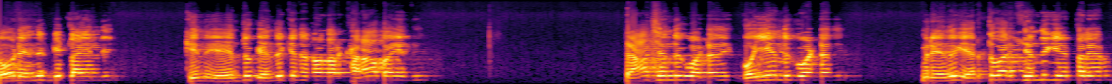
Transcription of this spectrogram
రోడ్ ఎందుకు గిట్ల అయింది? కింద ఎందుకు ఎందుకు కింద తొందర ఖరాబ్ అయింది? ప్యాచ్ ఎందుకు పడ్డది? గొయ్యి ఎందుకు పడ్డది? మీరు ఎందుకు ఎర్త్ వరకు ఎందుకు ఎత్తలేరు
